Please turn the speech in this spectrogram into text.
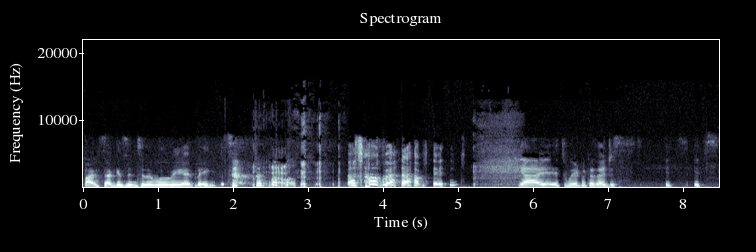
five seconds into the movie, I think. So Wow. that's how that happened. Yeah, it's weird because I just it's it's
